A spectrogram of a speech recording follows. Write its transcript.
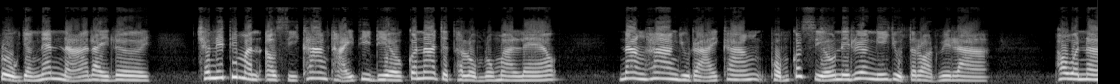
ปลูกอย่างแน่นหนาอะไรเลย ชนิดที่มันเอาสีข้างไถทีเดียวก็น่าจะถล่มลงมาแล้ว นั่งห้างอยู่หลายครั้ง ผมก็เสียวในเรื่องนี้อยู่ตลอดเวลา ภาวนา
